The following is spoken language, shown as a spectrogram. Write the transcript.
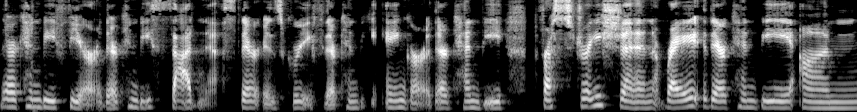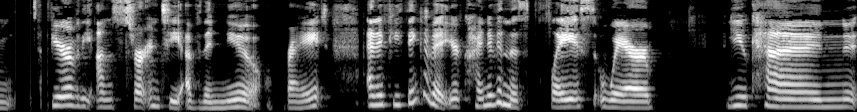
There can be fear, there can be sadness, there is grief, there can be anger, there can be frustration, right? There can be um, fear of the uncertainty of the new, right? And if you think of it, you're kind of in this place where you can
